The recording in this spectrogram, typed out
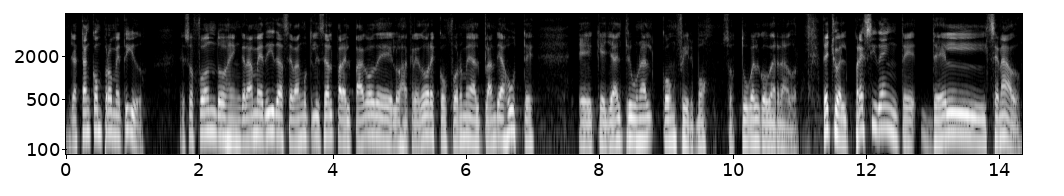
ya están comprometidos. Esos fondos en gran medida se van a utilizar para el pago de los acreedores conforme al plan de ajuste eh, que ya el tribunal confirmó, sostuvo el gobernador. De hecho, el presidente del Senado,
